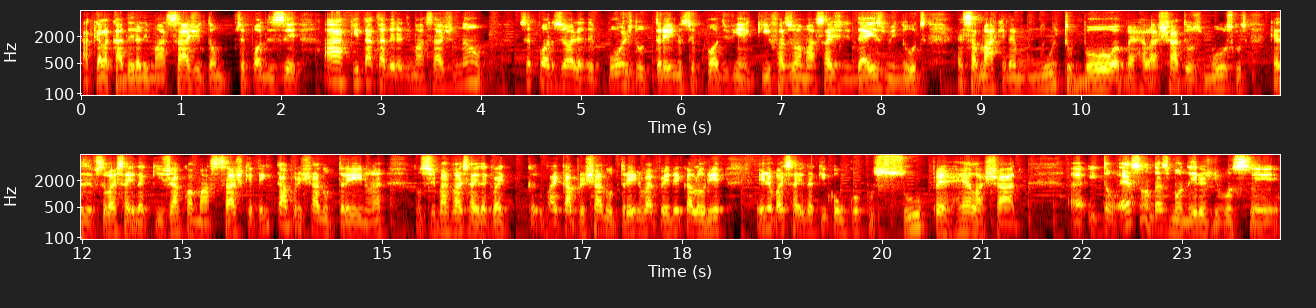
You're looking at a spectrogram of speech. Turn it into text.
aquela cadeira de massagem, então você pode dizer, ah, aqui tá a cadeira de massagem. Não, você pode dizer, olha, depois do treino você pode vir aqui fazer uma massagem de 10 minutos. Essa máquina é muito boa, vai relaxar teus músculos. Quer dizer, você vai sair daqui já com a massagem, porque tem que caprichar no treino, né? Então você vai sair daqui, vai, vai caprichar no treino, vai perder caloria, ele vai sair daqui com o corpo super relaxado. É, então, essa é uma das maneiras de você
